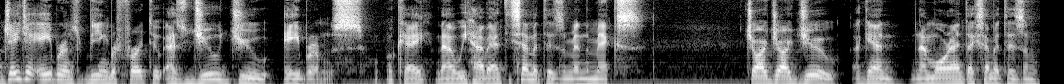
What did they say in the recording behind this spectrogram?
J.J. Uh, Abrams being referred to as Juju Abrams. Okay, now we have anti Semitism in the mix. Jar Jar Jew, again, now more anti Semitism.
